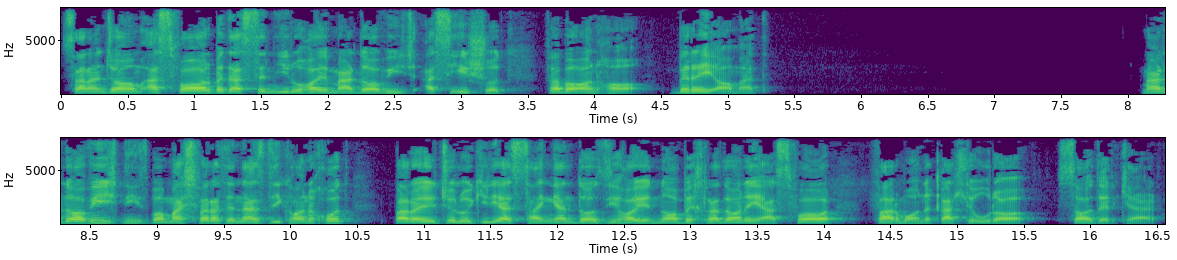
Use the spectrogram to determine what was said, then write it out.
سرانجام اسفار به دست نیروهای مرداویج اسیر شد و با آنها به ری آمد. مرداویج نیز با مشورت نزدیکان خود برای جلوگیری از سنگندازی های نابخردانه اسفار فرمان قتل او را صادر کرد.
